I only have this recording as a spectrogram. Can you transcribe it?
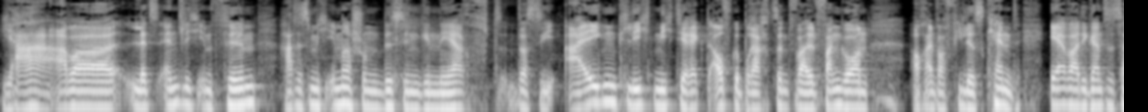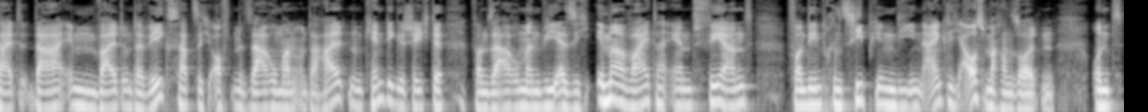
Ja, aber letztendlich im Film hat es mich immer schon ein bisschen genervt, dass sie eigentlich nicht direkt aufgebracht sind, weil Fangorn auch einfach vieles kennt. Er war die ganze Zeit da im Wald unterwegs, hat sich oft mit Saruman unterhalten und kennt die Geschichte von Saruman, wie er sich immer weiter entfernt von den Prinzipien, die ihn eigentlich ausmachen sollten. Und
